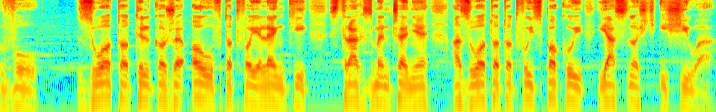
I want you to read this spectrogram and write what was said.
w. Złoto tylko, że ołów to twoje lęki, strach, zmęczenie, a złoto to twój spokój, jasność i siła.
